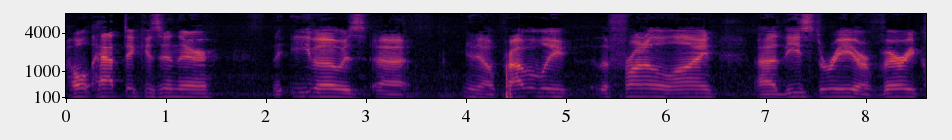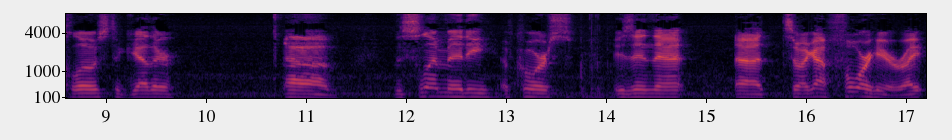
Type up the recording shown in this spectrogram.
Holt Haptic is in there. The Evo is uh, you know, probably the front of the line. Uh, these three are very close together. Um, the Slim MIDI, of course, is in that. Uh, so I got four here, right?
